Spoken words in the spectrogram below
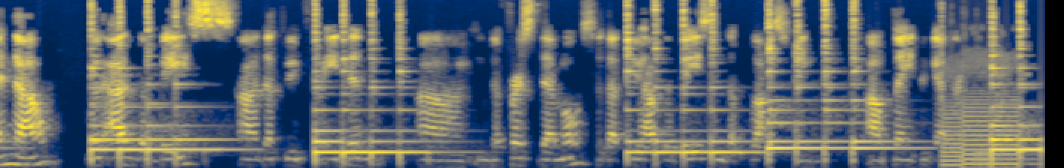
And now we'll add the bass uh, that we've created uh, in the first demo so that you have the bass and the clock string uh, playing together.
